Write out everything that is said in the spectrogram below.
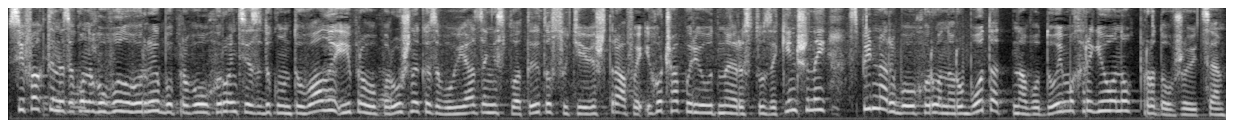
Всі факти незаконного вилову риби правоохоронці задокументували, і правопорушники зобов'язані сплатити суттєві штрафи. І, хоча період нересту закінчений, спільна рибоохоронна робота на водоймах регіону продовжується.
